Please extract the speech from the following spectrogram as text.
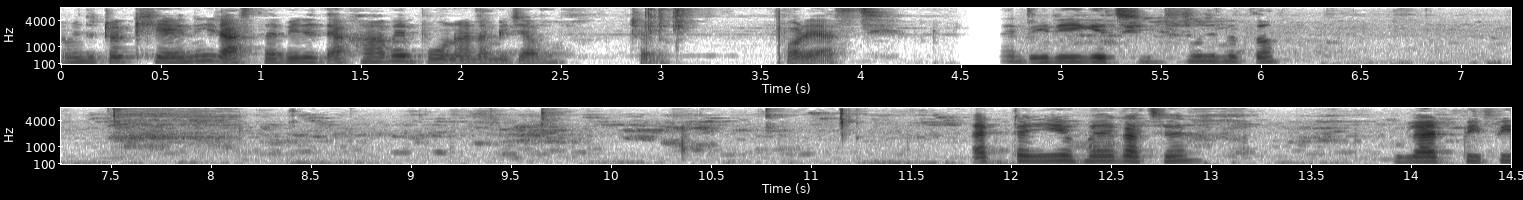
আমি দুটো খেয়ে নিই, রাস্তায় বেরিয়ে দেখা হবে, বোন আর আমি যাব। চলো, পরে আসছি। বেরিয়ে গেছি, বুঝলে তো? একটা ইয়ে হয়ে গেছে। ব্লাড পিপি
